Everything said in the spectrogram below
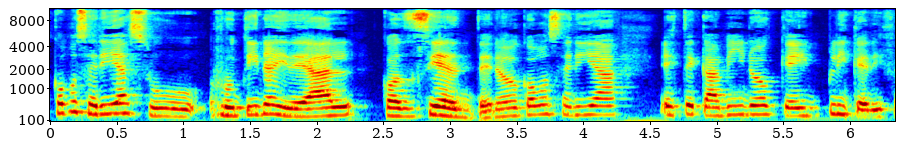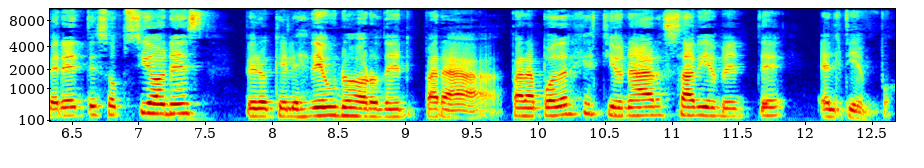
cómo sería su rutina ideal consciente, ¿no? ¿Cómo sería este camino que implique diferentes opciones, pero que les dé un orden para, para poder gestionar sabiamente el tiempo?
